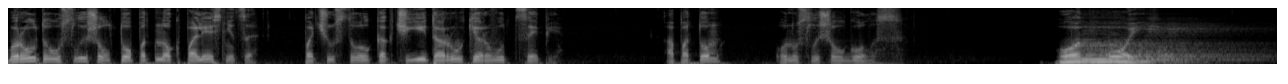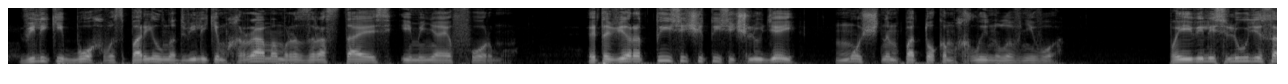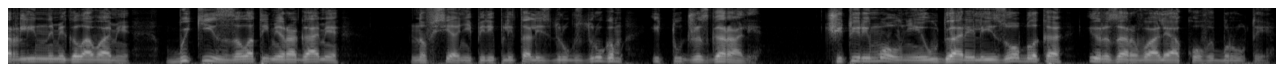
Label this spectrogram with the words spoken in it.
Бруто услышал топот ног по лестнице, почувствовал, как чьи-то руки рвут цепи. А потом он услышал голос. «Он мой!» Великий Бог воспарил над великим храмом, разрастаясь и меняя форму. Эта вера тысячи тысяч людей мощным потоком хлынула в него. Появились люди с орлинными головами, быки с золотыми рогами, но все они переплетались друг с другом и тут же сгорали. Четыре молнии ударили из облака и разорвали оковы Бруты.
